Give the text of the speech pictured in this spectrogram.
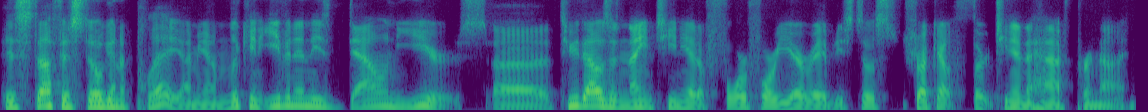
his stuff is still going to play. I mean, I'm looking even in these down years. Uh, 2019, he had a 4 4 ERA, but he still struck out 13 and a half per nine.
